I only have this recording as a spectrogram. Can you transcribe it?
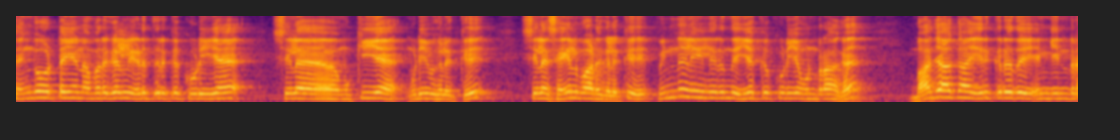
செங்கோட்டையன் அவர்கள் எடுத்திருக்கக்கூடிய சில முக்கிய முடிவுகளுக்கு சில செயல்பாடுகளுக்கு பின்னணியிலிருந்து இயக்கக்கூடிய ஒன்றாக பாஜக இருக்கிறது என்கின்ற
